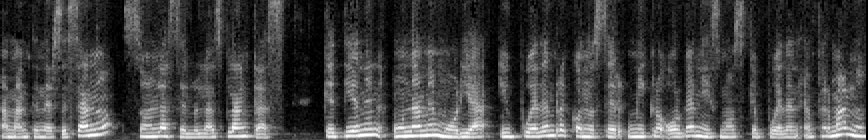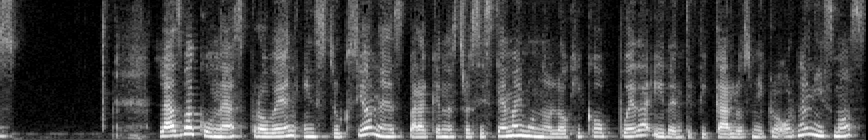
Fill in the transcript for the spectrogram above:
a mantenerse sano son las células blancas, que tienen una memoria y pueden reconocer microorganismos que pueden enfermarnos. Las vacunas proveen instrucciones para que nuestro sistema inmunológico pueda identificar los microorganismos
